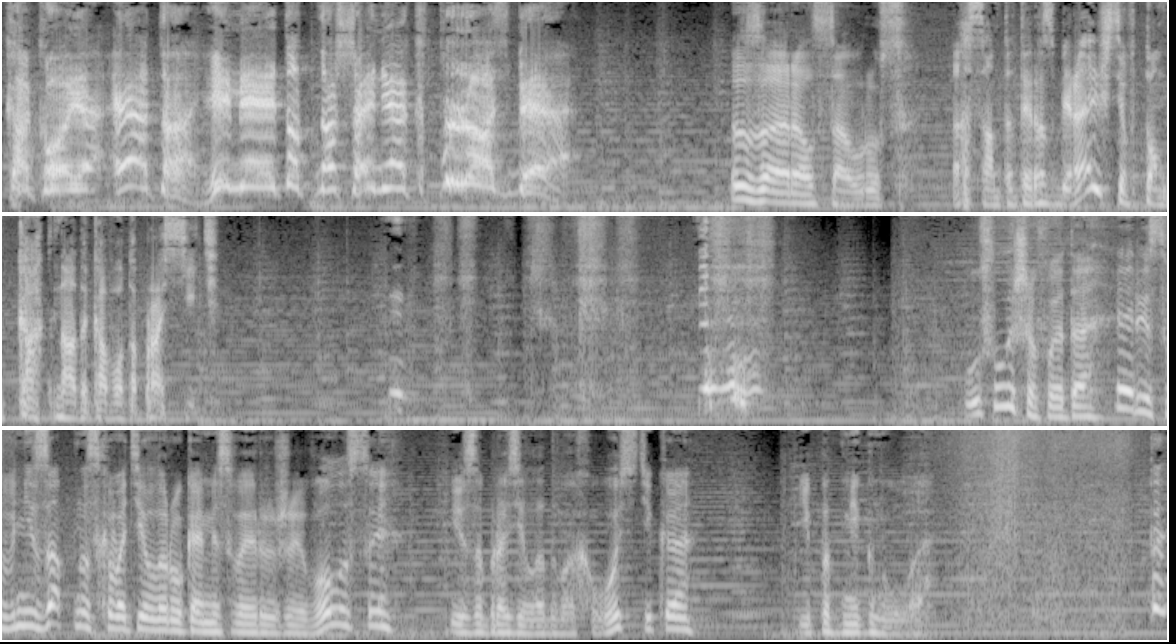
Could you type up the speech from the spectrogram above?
Какое это имеет отношение к просьбе? Заорал Саурус. А сам-то ты разбираешься в том, как надо кого-то просить? Услышав это, Эрис внезапно схватила руками свои рыжие волосы изобразила два хвостика и подмигнула. П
